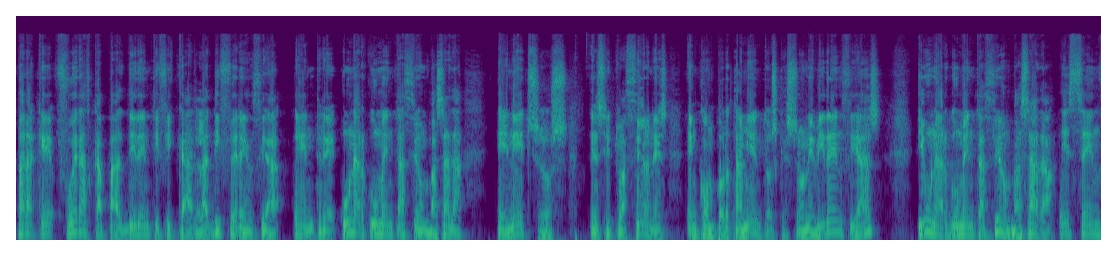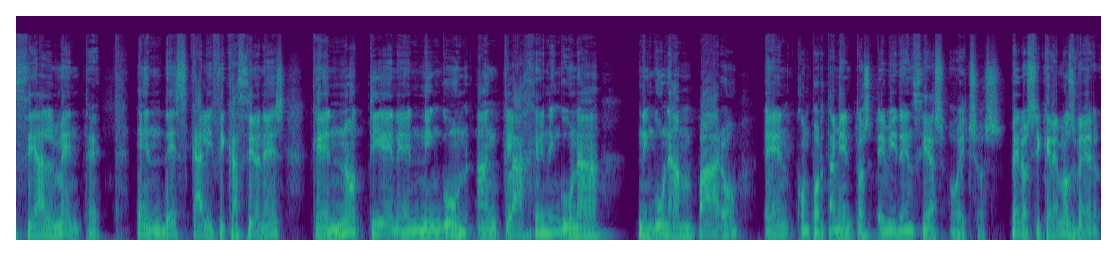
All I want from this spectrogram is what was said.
para que fueras capaz de identificar la diferencia entre una argumentación basada en hechos, en situaciones, en comportamientos que son evidencias y una argumentación basada esencialmente en descalificaciones que no tienen ningún anclaje, ninguna ningún amparo en comportamientos, evidencias o hechos. Pero si queremos ver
